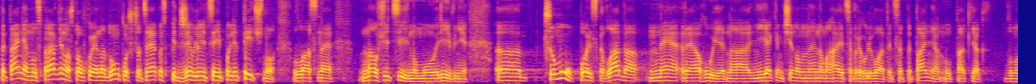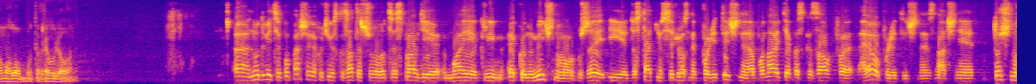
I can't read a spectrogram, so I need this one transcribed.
питання, ну справді наштовхує на думку, що це якось підживлюється і політично, власне, на офіційному рівні. Е, чому польська влада не реагує на ніяким чином не намагається врегулювати це питання, ну так як воно могло бути врегульоване? Е, Ну, дивіться, по-перше, я хотів сказати, що це справді має, крім економічного, вже і достатньо серйозне політичне, або навіть я би сказав, е, геополітичне значення, точно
